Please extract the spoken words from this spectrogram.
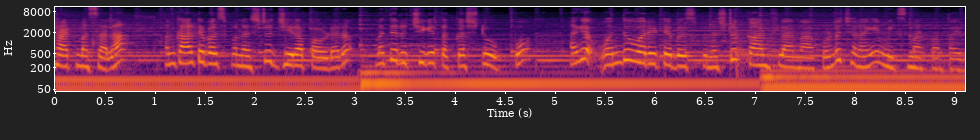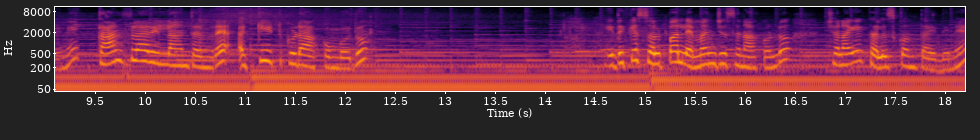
ಚಾಟ್ ಮಸಾಲ ಒಂದು ಕಾಲು ಟೇಬಲ್ ಸ್ಪೂನಷ್ಟು ಜೀರಾ ಪೌಡರು ಮತ್ತು ರುಚಿಗೆ ತಕ್ಕಷ್ಟು ಉಪ್ಪು ಹಾಗೆ ಒಂದೂವರೆ ಟೇಬಲ್ ಸ್ಪೂನಷ್ಟು ಕಾರ್ನ್ಫ್ಲವರ್ನ ಹಾಕ್ಕೊಂಡು ಚೆನ್ನಾಗಿ ಮಿಕ್ಸ್ ಮಾಡ್ಕೊತಾ ಇದ್ದೀನಿ. ಕಾರ್ನ್ಫ್ಲವರ್ ಇಲ್ಲ ಅಂತಂದರೆ ಅಕ್ಕಿ ಹಿಟ್ಟು ಕೂಡ ಹಾಕ್ಕೊಬೋದು. ಇದಕ್ಕೆ ಸ್ವಲ್ಪ ಲೆಮನ್ ಜ್ಯೂಸನ್ನು ಹಾಕ್ಕೊಂಡು ಚೆನ್ನಾಗಿ ಕಲಿಸ್ಕೊತಾ ಇದ್ದೀನಿ.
